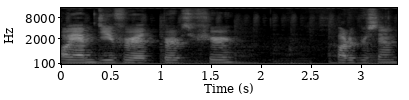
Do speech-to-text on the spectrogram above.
Oh yeah, I'm due for it, perps for sure. 100%.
